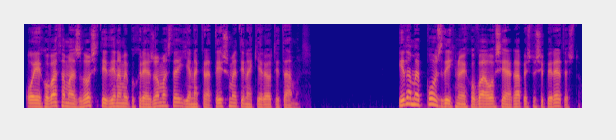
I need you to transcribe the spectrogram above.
ο Ιεχωβά θα μας δώσει τη δύναμη που χρειαζόμαστε για να κρατήσουμε την ακαιρεότητά μας. Είδαμε πώς δείχνει ο Ιεχωβά όσια αγάπη στους υπηρέτες του.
